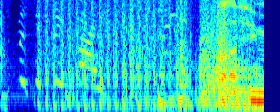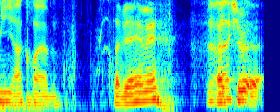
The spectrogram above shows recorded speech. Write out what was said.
Je me suis pris une balle Oh la fumée, incroyable. T'as bien aimé tu que- veux-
